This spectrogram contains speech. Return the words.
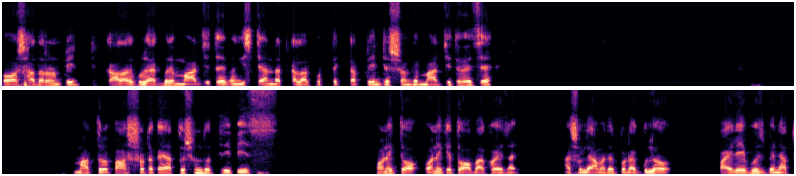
অসাধারণ প্রিন্ট কালারগুলো একবারে মার্জিত এবং স্ট্যান্ডার্ড কালার প্রত্যেকটা প্রিন্টের সঙ্গে মার্জিত হয়েছে। মাত্র পাঁচশো টাকা এত সুন্দর থ্রি পিস অনেক তো, অনেকে তো অবাক হয়ে যায়। আসলে আমাদের প্রোডাক্টগুলো পাইলেই বুঝবেন এত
